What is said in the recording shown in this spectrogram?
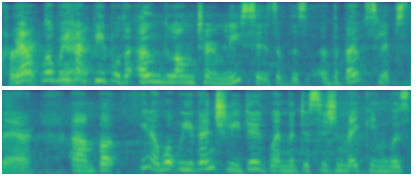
correct? Yeah, well, we Yeah. had people that owned long-term leases of the of the boat slips there, um, but you know what we eventually did when the decision making was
